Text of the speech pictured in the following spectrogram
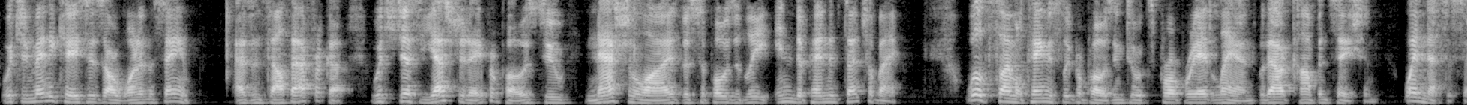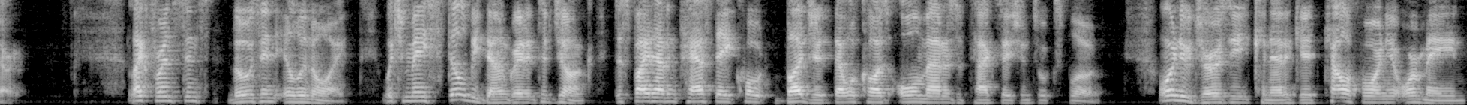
which in many cases are one and the same, as in South Africa, which just yesterday proposed to nationalize the supposedly independent central bank, whilst simultaneously proposing to expropriate land without compensation when necessary. Like, for instance, those in Illinois which may still be downgraded to junk despite having passed a quote budget that will cause all manners of taxation to explode. Or New Jersey, Connecticut, California, or Maine,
